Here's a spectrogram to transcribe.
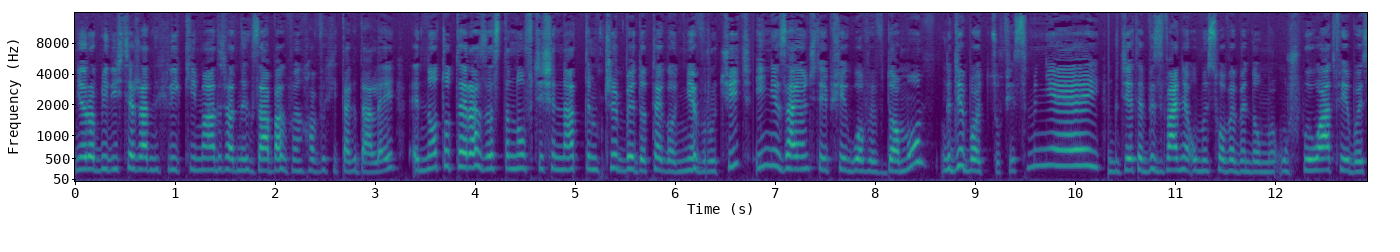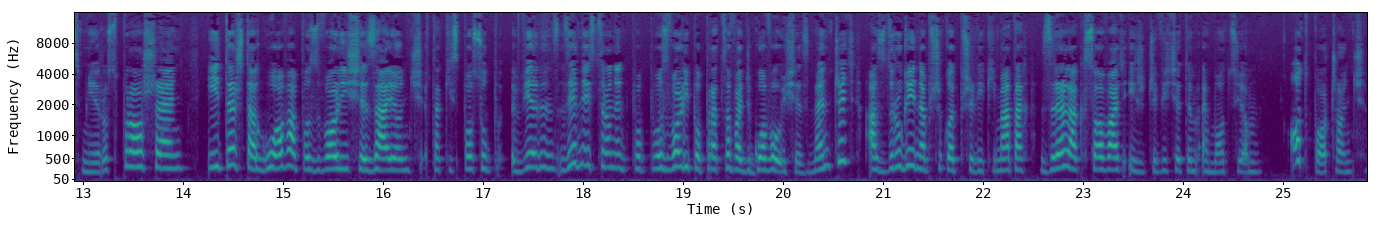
nie robiliście żadnych likimat, żadnych zabach węchowych i tak dalej, no to teraz zastanówcie się nad tym, czy by do tego nie wrócić i nie zająć tej psiej głowy w domu, gdzie bodźców jest mniej, gdzie te wyzwania umysłowe będą uszły łatwiej, bo jest mniej rozproszeń i też ta głowa pozwoli się zająć w taki sposób, z jednej strony po, pozwoli popracować głową i się zmęczyć, a z drugiej na przykład przy likimatach zrelaksować i rzeczywiście tym emocjom odpocząć.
